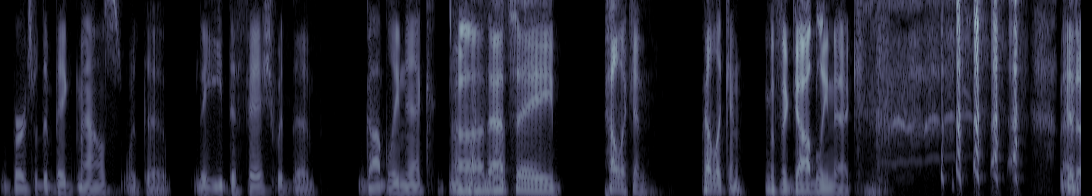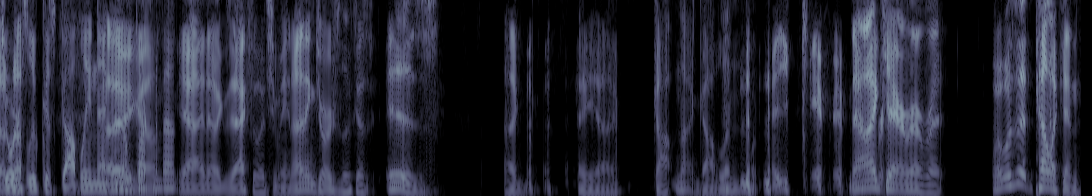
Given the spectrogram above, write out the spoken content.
birds with the big mouths with the they eat the fish with the gobbly neck. Know what I'm Uh, talking about? that's a pelican. pelican. with the gobbly neck. The George know. Lucas gobbly neck. Oh, you know I'm talking about? Yeah, I know exactly what you mean. I think George Lucas is a a uh, go- not goblin. No, no, you can't. Remember. now I can't remember it. What was it? Pelican.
